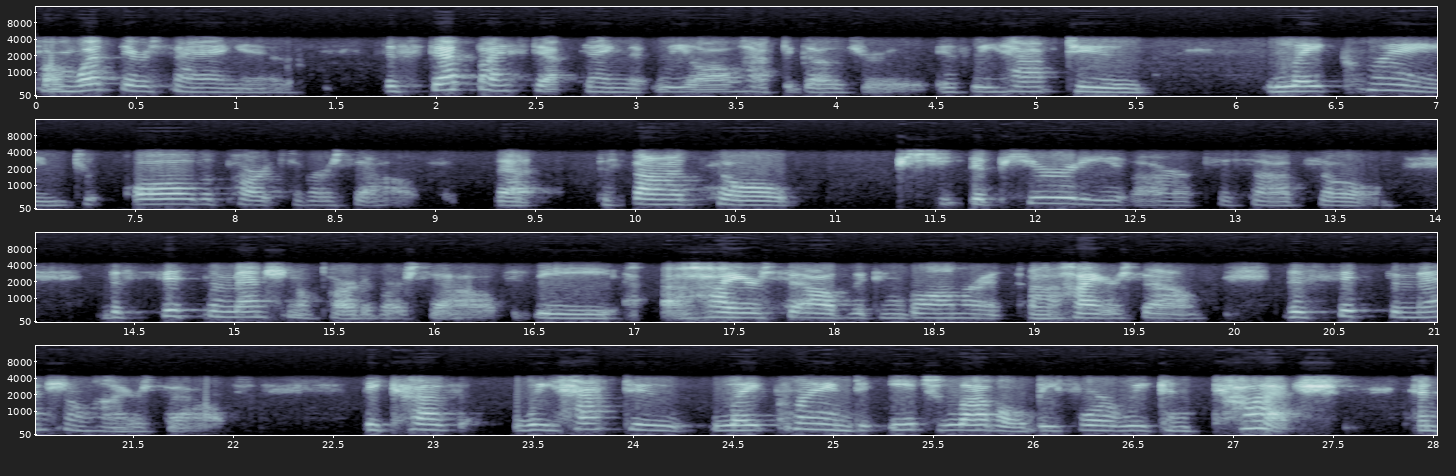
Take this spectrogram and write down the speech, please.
from what they're saying is the step by step thing that we all have to go through is we have to lay claim to all the parts of ourselves that facade soul, the purity of our facade soul, the fifth dimensional part of ourselves, the uh, higher self, the conglomerate uh, higher self, the sixth dimensional higher self, because we have to lay claim to each level before we can touch and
